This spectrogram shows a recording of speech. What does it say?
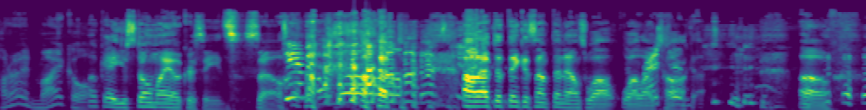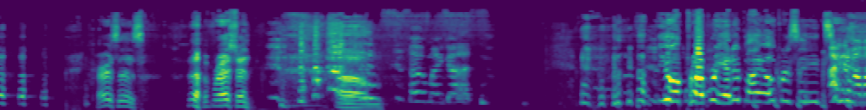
All right, Michael. Okay, you stole my okra seeds, so damn it I'll, have to, I'll have to think of something else while while I talk. Um, curses, oppression. Um, oh my god you appropriated my okra seeds. I am a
